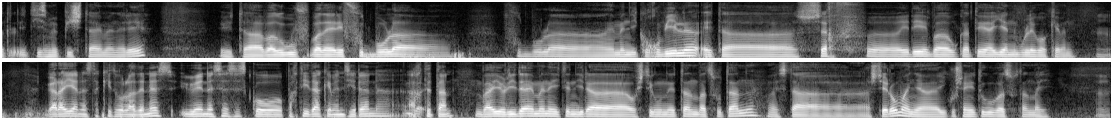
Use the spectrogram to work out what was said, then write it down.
atletisme pista hemen ere, eta badugu, bada ere futbola, futbola hemendik urbil eta surf uh, ere badaukate haien bulegoak hemen. Hmm. Garaian ez dakitu hola denez, UNSS-ezko partidak hemen ziren hartetan? Ba, bai, hori da hemen egiten dira ostegunetan batzutan, ez da astero, baina ikusten ditugu batzutan bai. Hmm.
